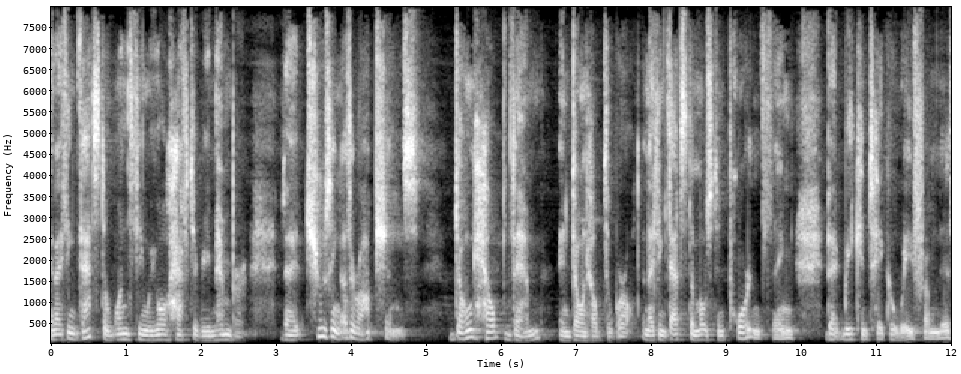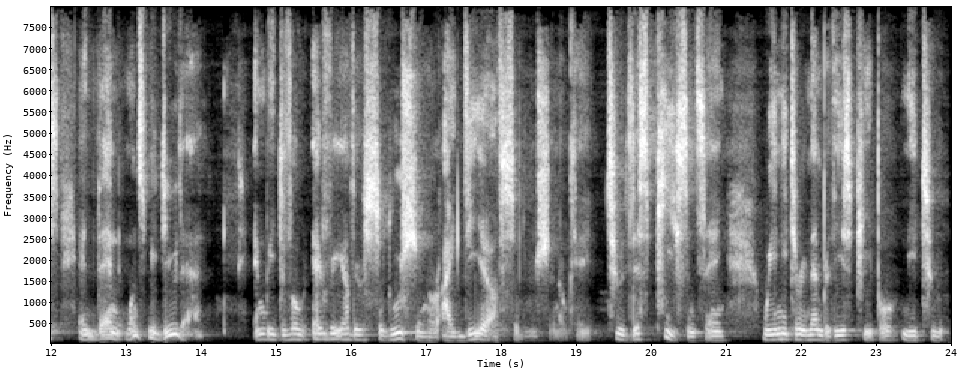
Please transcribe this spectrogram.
And I think that's the one thing we all have to remember that choosing other options don't help them and don't help the world. And I think that's the most important thing that we can take away from this. And then once we do that, and we devote every other solution or idea of solution, okay, to this piece and saying, we need to remember these people need to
